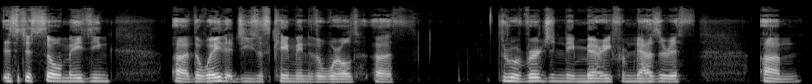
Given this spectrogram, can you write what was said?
it's just so amazing uh, the way that Jesus came into the world uh, through a virgin named Mary from Nazareth. Um,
